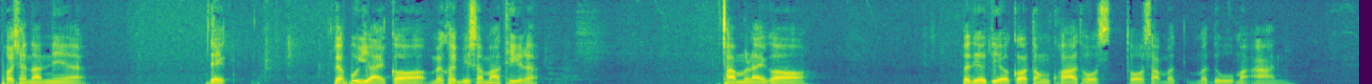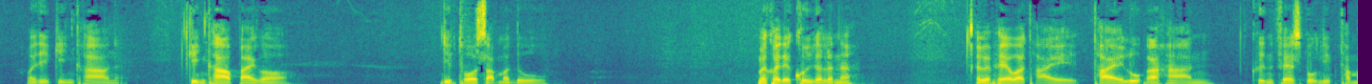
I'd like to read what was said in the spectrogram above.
เพราะฉะนั้นเนี่ย เด็ก และผู้ใหญ่ก็ไม่ค่อยมีสมาธิแล้วทำอะไรก็ประเดี๋ยวเดียวก็ต้องคว้าโทรโทรศัพท์มามาดูมาอ่านบางทีกินข้าวเนี่ยกินข้าวไปก็ หยิบโทรศัพท์มาดู ไม่ค่อยได้คุยกันแล้วนะไอ้ประเภทว่าถ่ายถ่ายรูปอาหารขึ้น Facebook นี่ธรรม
